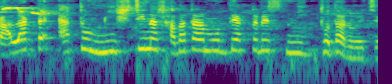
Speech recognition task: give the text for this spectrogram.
কালারটা এত মিষ্টি না, সাদাটার মধ্যে একটা বেশ স্নিগ্ধতা রয়েছে।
